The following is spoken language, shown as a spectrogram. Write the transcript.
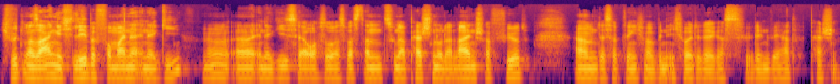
Ich würde mal sagen, ich lebe von meiner Energie Ne? Äh, Energie ist ja auch sowas, was dann zu einer Passion oder Leidenschaft führt. Ähm, deshalb denke ich mal, bin ich heute der Gast für den Wert Passion.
